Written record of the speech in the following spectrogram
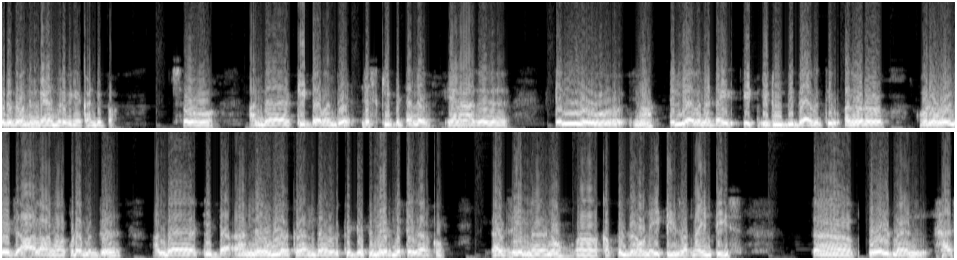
ஒரு இதை வந்து நீங்க இழந்துருவீங்க கண்டிப்பா. ஸோ அந்த கிட்ட வந்து ஜஸ்ட் கீப் இட் அலைவ் ஏன்னா அது tell you you know tell you அவன் die it it will be there with you அது ஒரு ஒரு ஓல்ட் ஏஜ் ஆளானா கூட வந்து அந்த கிட் அந்த உள்ள இருக்கிற அந்த ஒரு கிட் எப்பவுமே இருந்துட்டே தான் இருக்கும். I've seen uh, couples around uh, couples around 80s or 90s uh, old man has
